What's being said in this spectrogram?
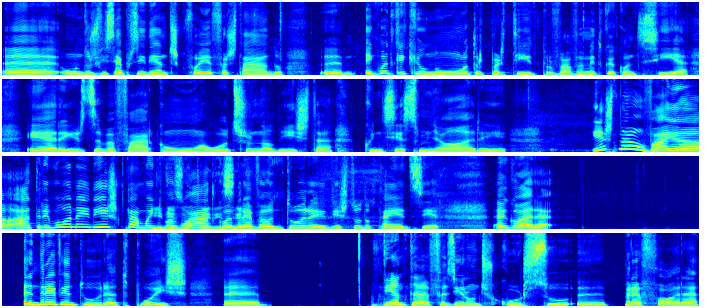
Uh, um dos vice-presidentes que foi afastado, uh, enquanto que aquilo num outro partido, provavelmente o que acontecia era ir desabafar com um ou outro jornalista, conhecer-se melhor e, este não, vai à, à, tribuna e diz que está muito magoado com o André Ventura e diz tudo o que tem a dizer. Agora, André Ventura depois uh, tenta fazer um discurso uh, para fora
